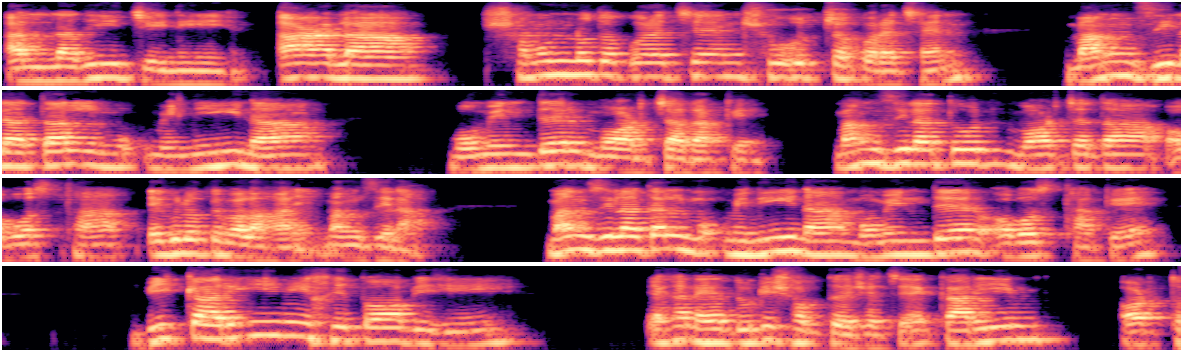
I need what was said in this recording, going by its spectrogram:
আল্লাদি যিনি আলা সমুন্নত করেছেন, সুউচ্চ করেছেন। মাংজিলাতাল মুমিনিনা মুমিনদের মর্যাদাকে। মাংজিলাতুল মর্যাদা, অবস্থা, এগুলোকে বলা হয় মাংজিলা। মাংজিলাতাল মুমিনিনা মুমিনদের অবস্থাকে বিকারিমি খিতাবিহি, এখানে দুটি শব্দ এসেছে। কারিম অর্থ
